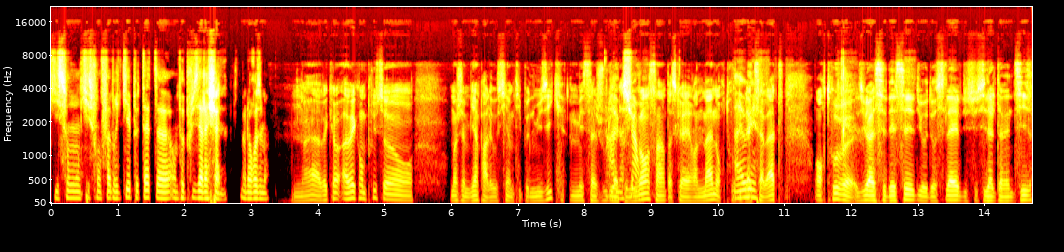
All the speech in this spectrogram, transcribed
qui sont qui sont fabriqués peut-être, un peu plus à la chaîne, malheureusement. Avec, en plus, moi j'aime bien parler aussi un petit peu de musique, mais ça joue de Ah la bien sûr. connivence, hein, parce qu'Iron Man, on retrouve du Ah Black oui. Sabbath, on retrouve, heu, du AC/DC, du Audioslave, du Suicidal Tendencies,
